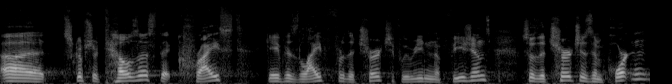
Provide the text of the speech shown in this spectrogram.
uh, Scripture tells us that Christ gave his life for the church, if we read in Ephesians. So the church is important.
